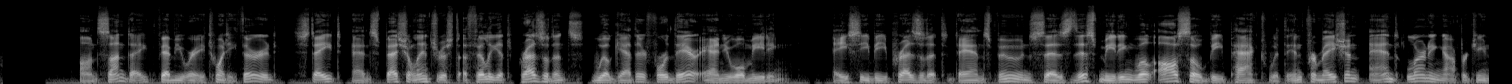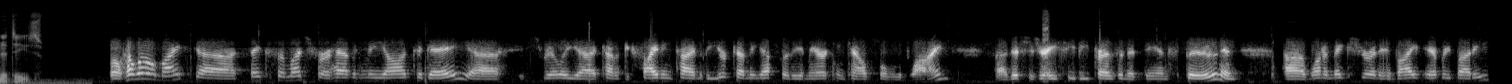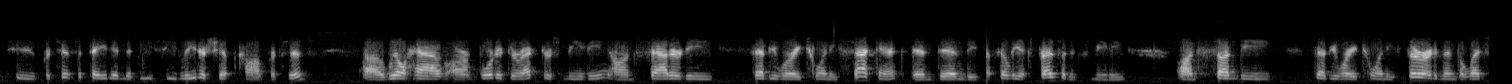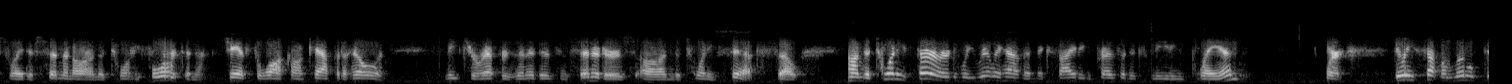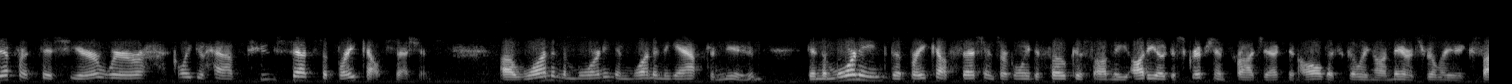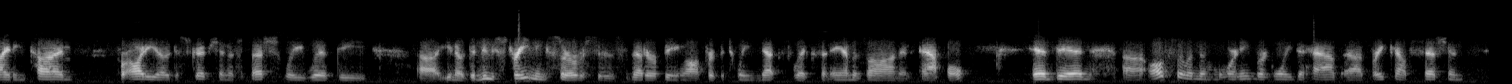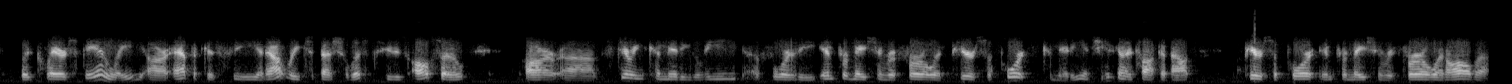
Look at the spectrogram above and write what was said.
On Sunday, February 23rd, state and special interest affiliate presidents will gather for their annual meeting. ACB President Dan Spoone says this meeting will also be packed with information and learning opportunities. Well, hello, Mike. Uh, thanks so much for having me on today. Uh, it's really uh, kind of exciting time of the year coming up for the American Council of the Blind. Uh, this is your ACB President, Dan Spoone, and I uh, want to make sure and invite everybody to participate in the DC Leadership Conferences. Uh, we'll have our Board of Directors meeting on Saturday, February 22nd, and then the Affiliates Presidents meeting on Sunday, February 23rd, and then the legislative seminar on the 24th, and a chance to walk on Capitol Hill and meet your representatives and senators on the 25th. So on the 23rd, we really have an exciting president's meeting planned. We're doing something a little different this year. We're going to have two sets of breakout sessions, uh, one in the morning and one in the afternoon. In the morning, the breakout sessions are going to focus on the audio description project and all that's going on there. It's really an exciting time for audio description, especially with the uh, you know the new streaming services that are being offered between Netflix and Amazon and Apple. And then uh, also in the morning, we're going to have a breakout session with Claire Stanley, our advocacy and outreach specialist, who's also our uh, steering committee lead for the Information Referral and Peer Support Committee. And she's going to talk about peer support, information referral, and all the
